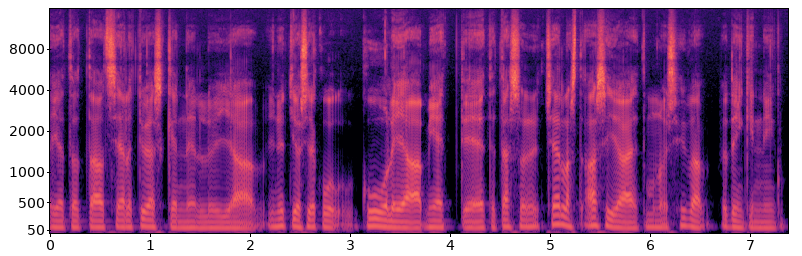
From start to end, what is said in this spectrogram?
ja tota, oot siellä työskennellyt ja nyt jos joku kuulija miettii, että tässä on nyt sellaista asiaa, että mun olisi hyvä jotenkin niin kuin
